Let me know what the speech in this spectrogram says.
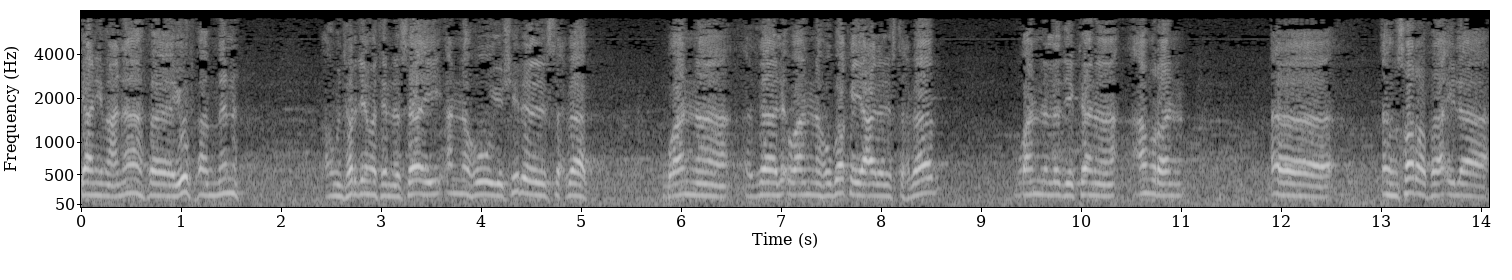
يعني معناه فيفهم منه أو من ترجمة النسائي أنه يشير إلى الاستحباب وأن ذلك وأنه بقي على الاستحباب وأن الذي كان أمرا آه انصرف إلى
